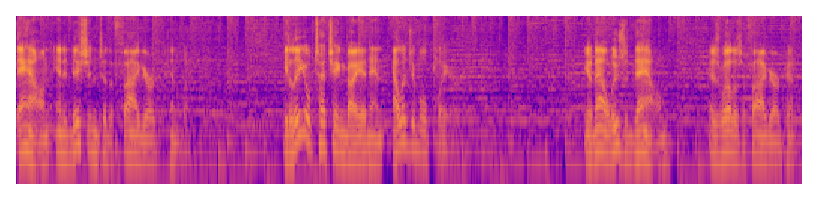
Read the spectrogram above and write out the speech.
down in addition to the five yard penalty. Illegal touching by an ineligible player. You now lose a down as well as a five yard penalty.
